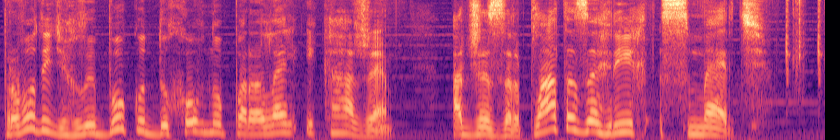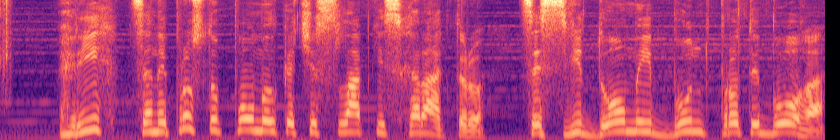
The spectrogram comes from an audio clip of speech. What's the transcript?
проводить глибоку духовну паралель і каже: адже зарплата за гріх смерть. Гріх це не просто помилка чи слабкість характеру, це свідомий бунт проти Бога,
